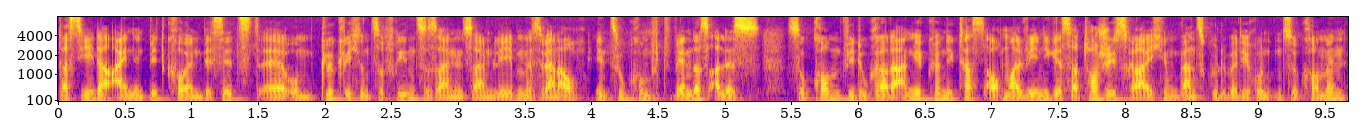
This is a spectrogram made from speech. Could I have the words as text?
dass jeder einen Bitcoin besitzt, äh, um glücklich und zufrieden zu sein in seinem Leben. Es werden auch in Zukunft, wenn das alles so kommt, wie du gerade angekündigt hast, auch mal wenige Satoshis reichen, um ganz gut über die Runden zu kommen.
